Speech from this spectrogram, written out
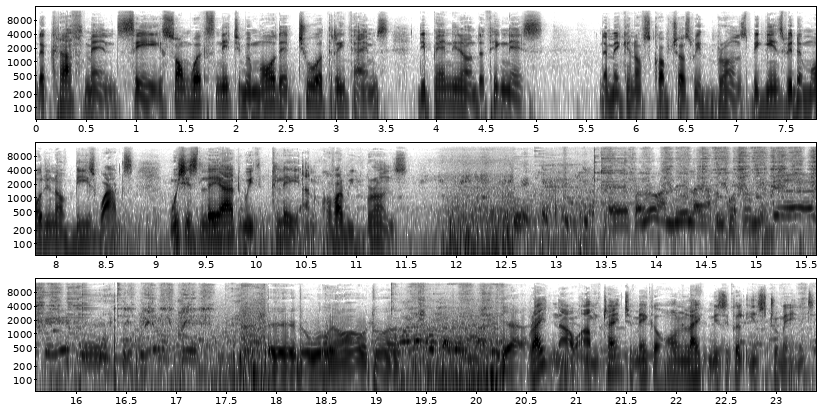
The craftsmen say some works need to be molded two or three times depending on the thickness. The making of sculptures with bronze begins with the molding of beeswax, which is layered with clay and covered with bronze. Right now, I'm trying to make a horn-like musical instrument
